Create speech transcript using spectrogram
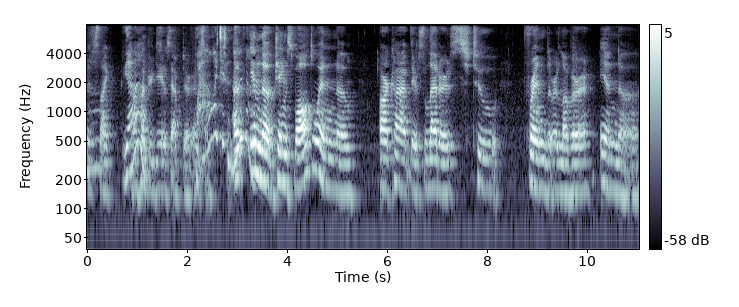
it's like Ah. Yeah. hundred years after wow, I didn't know uh, that. in the James Baldwin um, archive there's letters to friend or lover in uh,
